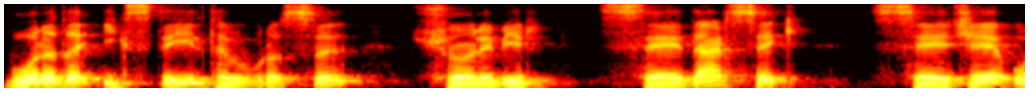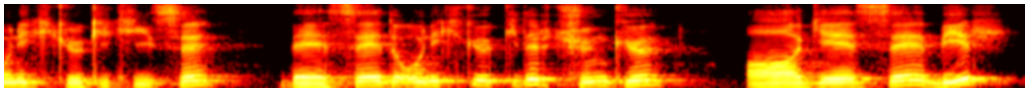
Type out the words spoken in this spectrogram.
Bu arada x değil tabi burası. Şöyle bir S dersek SC 12 kök 2 ise BS de 12 kök 2'dir. Çünkü AGS 1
